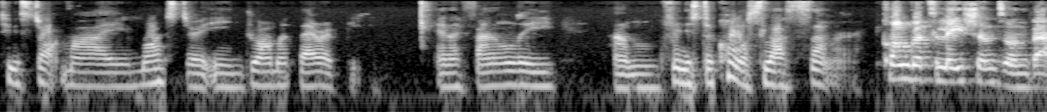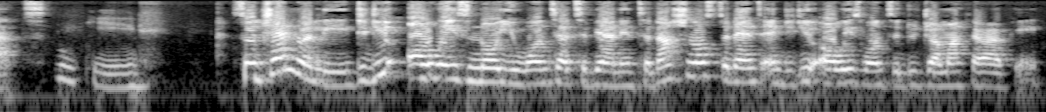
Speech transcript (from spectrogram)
to start my master in drama therapy, and I finally um, finished the course last summer. Congratulations on that. Thank you. So, generally, did you always know you wanted to be an international student, and did you always want to do drama therapy?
